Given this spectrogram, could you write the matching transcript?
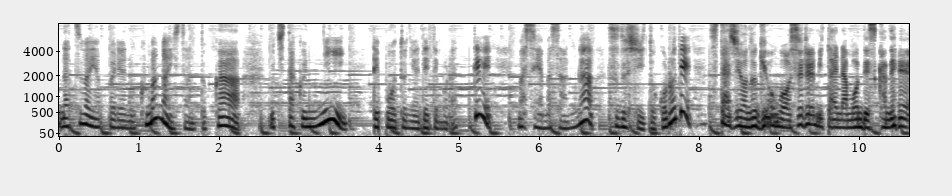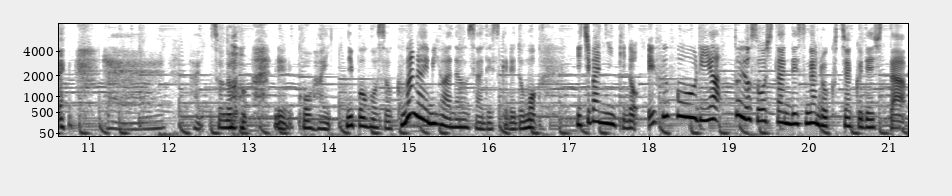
夏はやっぱりあの熊谷さんとか内田君にレポートには出てもらって増山さんが涼しいところでスタジオの業務をするみたいなもんですかね。はい、その、えー、後輩日本放送熊谷美穂アナウンサーですけれども一番人気のエフフォーリアと予想したんですが6着でした。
